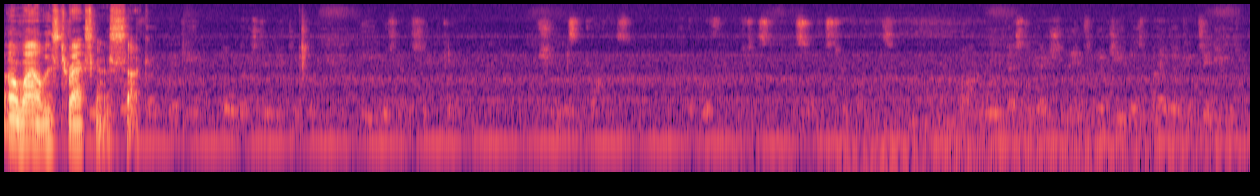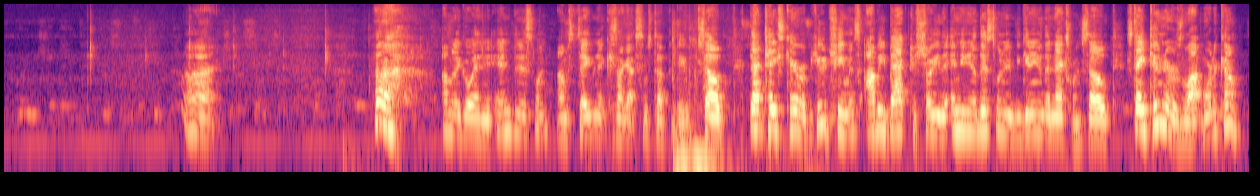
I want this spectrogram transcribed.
Oh wow, this track's gonna suck. Alright. I'm going to go ahead and end this one. I'm saving it because I got some stuff to do. So that takes care of huge achievements. I'll be back to show you the ending of this one and the beginning of the next one. So stay tuned. There's a lot more to come.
